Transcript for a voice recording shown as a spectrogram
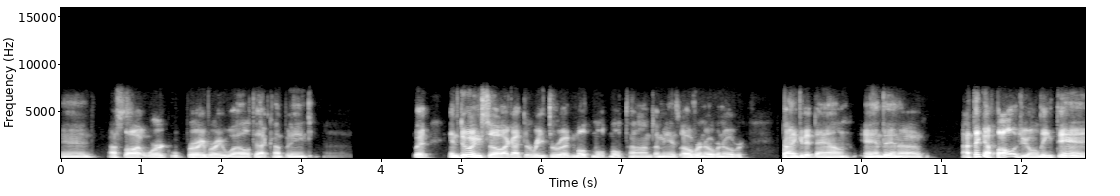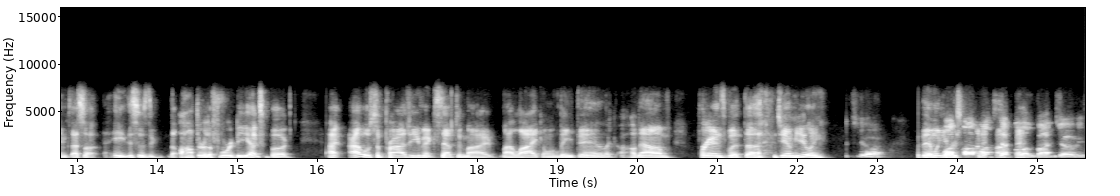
and I saw it work very, very well at that company. But in doing so, I got to read through it multiple, multiple times. I mean, it's over and over and over, trying to get it down. And then uh, I think I followed you on LinkedIn because I saw, hey, this is the, the author of the 4DX book. I, I was surprised you even accepted my my like on LinkedIn. Like, oh, now I'm friends with uh, Jim Huling. Sure. But then when you one, one step below Bon Jovi,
